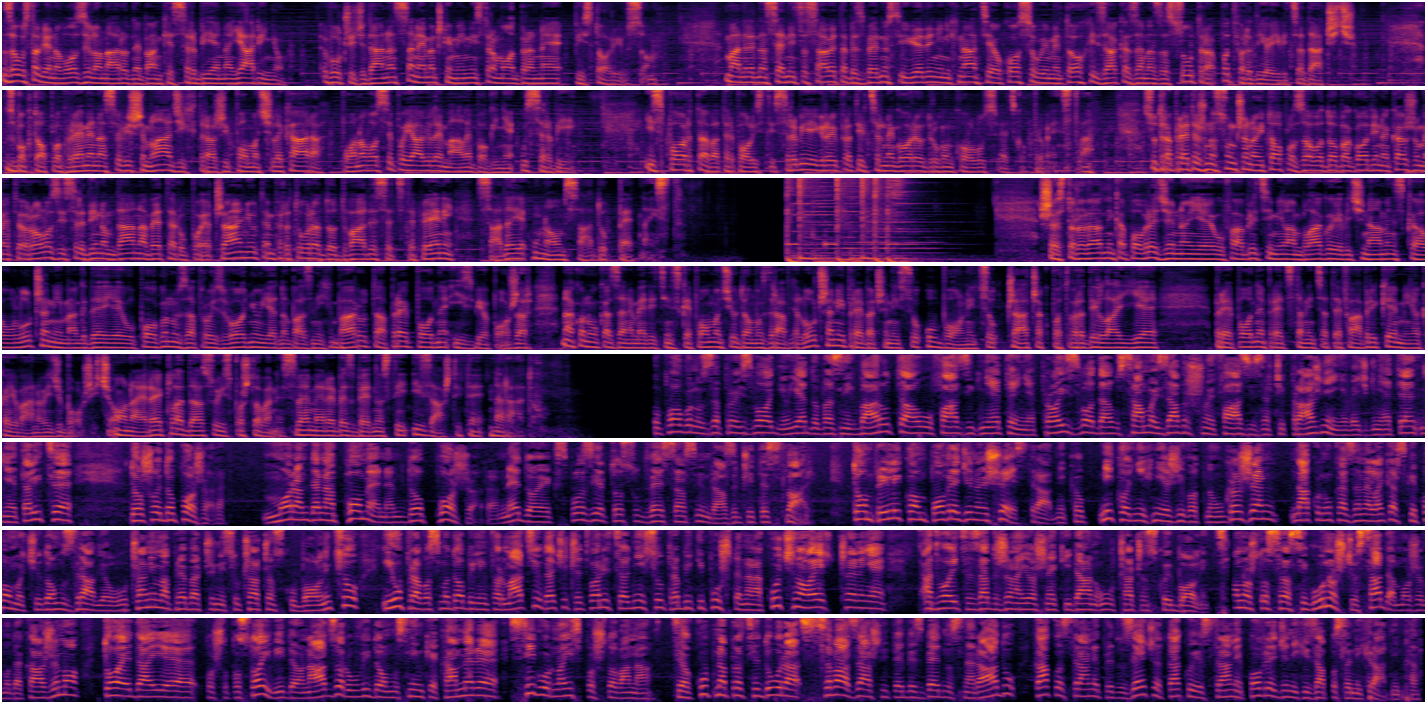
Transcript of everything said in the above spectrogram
zaustavljeno vozilo Narodne banke Srbije na Jarinju. Vučić danas sa nemačkim ministrom odbrane Pistoriusom. Vanredna sednica Saveta bezbednosti Ujedinjenih nacija o Kosovu i Metohiji zakazana za sutra, potvrdio Ivica Dačić. Zbog toplog vremena sve više mlađih traži pomoć lekara. Ponovo se pojavile male boginje u Srbiji. Iz sporta vaterpolisti Srbije igraju protiv Crne Gore u drugom kolu svetskog prvenstva. Sutra pretežno sunčano i toplo za ovo doba godine, kažu meteorolozi, sredinom dana vetar u pojačanju, temperatura do 20 stepeni, sada je u Novom Sadu 15. Šestoro radnika povređeno je u fabrici Milan Blagojević Namenska u Lučanima, gde je u pogonu za proizvodnju jednobaznih baruta prepodne izbio požar. Nakon ukazane medicinske pomoći u Domu zdravlja Lučani prebačeni su u bolnicu. Čačak potvrdila je Prepodne predstavnica te fabrike Milka Jovanović Božić. Ona je rekla da su ispoštovane sve mere bezbednosti i zaštite na radu. U pogonu za proizvodnju jednobaznih baruta u fazi gnjetenje proizvoda u samoj završnoj fazi, znači pražnjenje već gnjete, gnjetalice, došlo je do požara. Moram da napomenem do požara, ne do eksplozije, to su dve sasvim različite stvari. Tom prilikom povređeno je šest radnika. Niko od njih nije životno ugrožen. Nakon ukazane lekarske pomoći u Domu zdravlja u Lučanima prebačeni su u Čačansku bolnicu i upravo smo dobili informaciju da će četvorica od njih sutra biti puštena na kućno lečenje a dvojica zadržana još neki dan u Čačanskoj bolnici. Ono što sa sigurnošću sada možemo da kažemo, to je da je, pošto postoji video nadzor, uvidom u snimke kamere, sigurno ispoštovana celokupna procedura, sva zaštita i bezbednost na radu, kako od strane preduzeća, tako i od strane povređenih i zaposlenih radnika.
